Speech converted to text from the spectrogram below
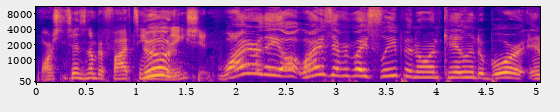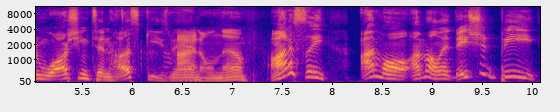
Washington's number five team in the nation. why are they all? Why is everybody sleeping on Kalen DeBoer and Washington Huskies, man? I don't know. Honestly, I'm all I'm all in. They should be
